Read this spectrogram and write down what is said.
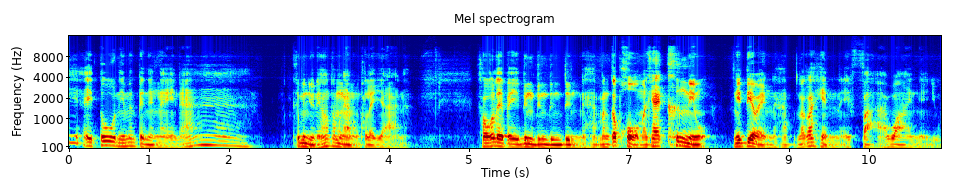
ะไอ้ตู้นี้มันเป็นยังไงนะ คือมันอยู่ในห้องทำงานของภรรยานะเขาก็เลยไปดึงดึงดึงดึงนะครับมันก็โผล่มาแค่ครึ่งนิ้ว นิดเดียวเองนะครับ แล้วก็เห็นไอ้ฝาไวน์เนี่ยอยู่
